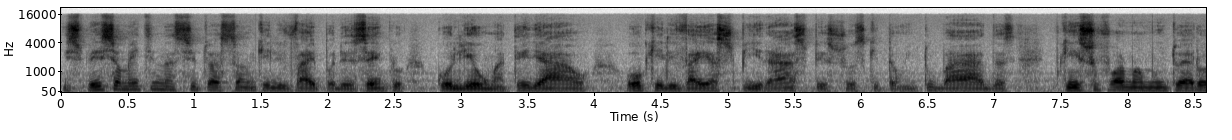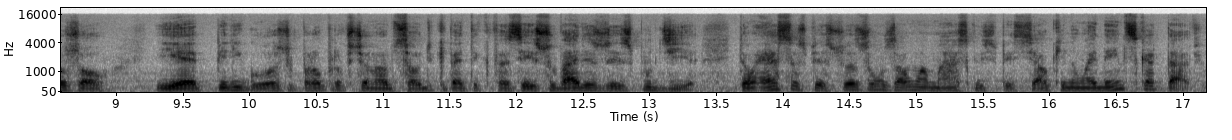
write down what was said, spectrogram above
especialmente na situação em que ele vai, por exemplo, colher o material ou que ele vai aspirar as pessoas que estão entubadas, porque isso forma muito aerosol e é perigoso para o profissional de saúde que vai ter que fazer isso várias vezes por dia. Então, essas pessoas vão usar uma máscara especial que não é nem descartável,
